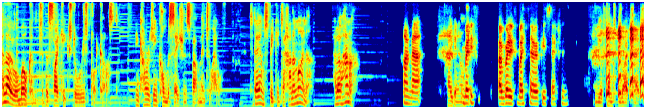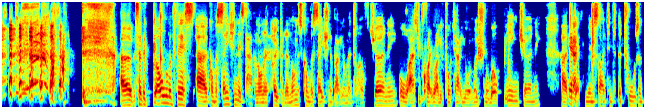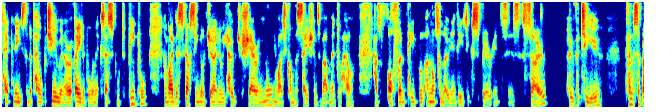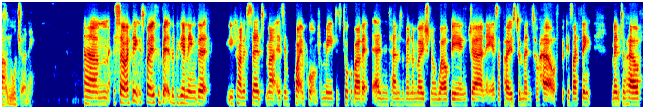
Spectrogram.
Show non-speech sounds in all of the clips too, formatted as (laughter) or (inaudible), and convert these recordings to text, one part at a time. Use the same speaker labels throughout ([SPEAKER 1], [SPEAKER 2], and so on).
[SPEAKER 1] Hello, and welcome to the Psychic Stories podcast, encouraging conversations about mental health. Today I'm speaking to Hannah Miner. Hello, Hannah.
[SPEAKER 2] Hi, Matt.
[SPEAKER 1] How you getting on?
[SPEAKER 2] I'm ready. I'm ready for my therapy session.
[SPEAKER 1] You've come to the right place. (laughs) Um, so the goal of this uh, conversation is to have an on- open and honest conversation about your mental health journey, or as you quite rightly point out, your emotional well-being journey, uh, to
[SPEAKER 2] Yeah.
[SPEAKER 1] get some insight into the tools and techniques that have helped you and are available and accessible to people. And by discussing your journey, we hope to share and normalize conversations about mental health, as often people are not alone in these experiences. So over to you. Tell us about your journey.
[SPEAKER 2] Um, so I think, I suppose, the bit at the beginning that you kind of said, Matt, it's quite important for me to talk about it in terms of an emotional well-being journey as opposed to mental health, because I think mental health,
